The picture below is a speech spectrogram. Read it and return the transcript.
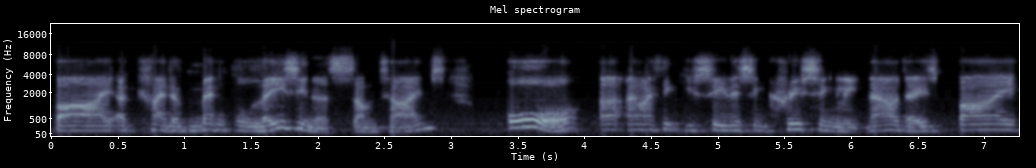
by a kind of mental laziness sometimes, or, uh, and I think you see this increasingly nowadays, by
